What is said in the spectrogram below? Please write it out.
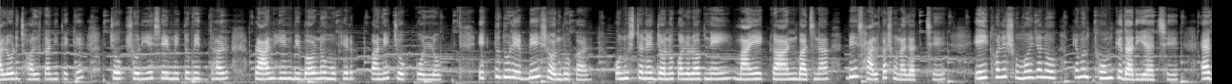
আলোর ঝলকানি থেকে চোখ সরিয়ে সেই মৃতবৃদ্ধার প্রাণহীন বিবর্ণ মুখের পানে চোখ পড়ল। একটু দূরে বেশ অন্ধকার। অনুষ্ঠানের জনকলরব নেই, মায়ের গান, বাজনা বেশ হালকা শোনা যাচ্ছে। এইক্ষণে সময় যেন কেমন থমকে দাঁড়িয়ে আছে। এক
